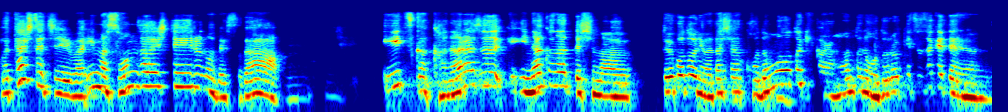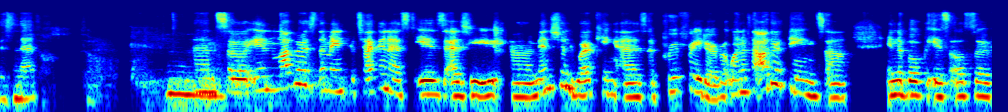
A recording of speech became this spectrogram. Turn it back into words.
う私たちは今存在しているのですがいつか必ずいなくなってしまうということに私は子供の時から本当に驚き続けてるんですね。Mm. And so in Lovers, the main protagonist is, as you uh, mentioned, working as a proofreader. But one of the other themes uh, in the book is also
